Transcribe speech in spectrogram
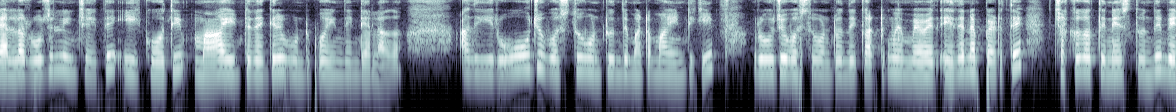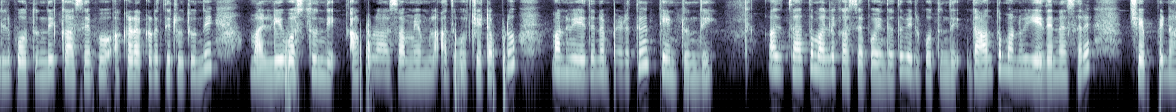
నెల రోజుల నుంచి అయితే ఈ కోతి మా ఇంటి దగ్గరే ఉండిపోయిందండి అలాగా. అది రోజు వస్తూ ఉంటుంది మాట మా ఇంటికి. రోజు వస్తూ ఉంటుంది. కరెక్ట్గా మేము ఏదైనా పెడితే చక్కగా తినేస్తుంది వెళ్ళిపోతుంది. కాసేపు అక్కడక్కడ తిరుగుతుంది మళ్ళీ వస్తుంది. అప్పుడు ఆ సమయంలో అది వచ్చేటప్పుడు మనం ఏదైనా పెడితే తింటుంది. అది తర్వాత మళ్ళీ కాసేపు పోయిన తర్వాత వెళ్ళిపోతుంది. దాంతో మనం ఏదైనా సరే చెప్పినా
